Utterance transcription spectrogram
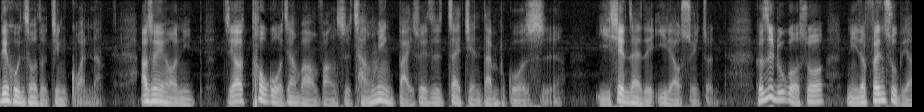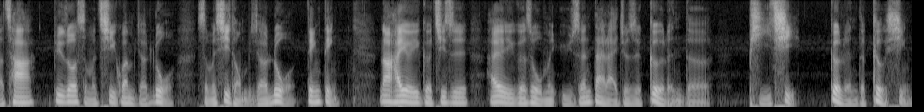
离婚时候都进关了啊，所以哦，你只要透过我这样保养方式，长命百岁是再简单不过的事，以现在的医疗水准。可是如果说你的分数比较差，比如说什么器官比较弱，什么系统比较弱，丁丁。那还有一个，其实还有一个是我们与生带来，就是个人的脾气、个人的个性。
